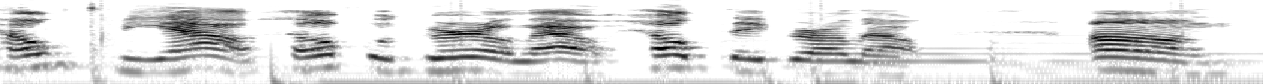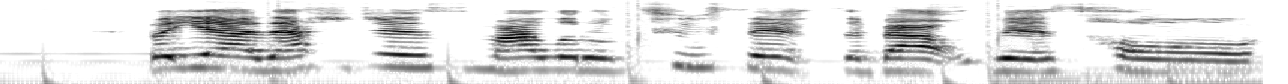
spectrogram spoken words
helped me out, help a girl out, help a girl out. Um, but yeah, that's just my little two cents about this whole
